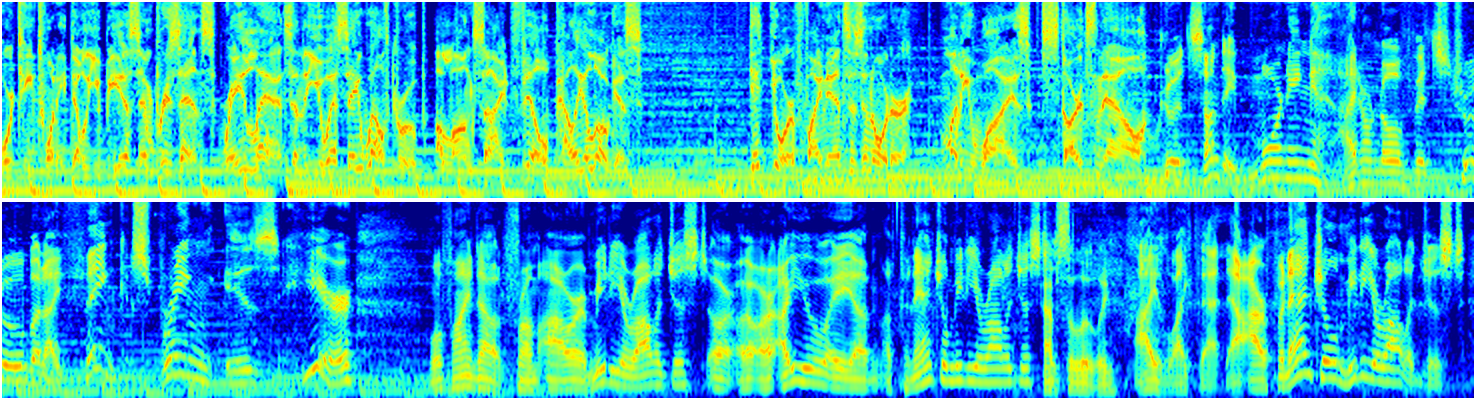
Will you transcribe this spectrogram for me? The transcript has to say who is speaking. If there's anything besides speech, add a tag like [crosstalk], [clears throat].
Speaker 1: 1420 WBSM presents Ray Lance and the USA Wealth Group alongside Phil Paleologos. Get your finances in order. Money Wise starts now.
Speaker 2: Good Sunday morning. I don't know if it's true, but I think spring is here. We'll find out from our meteorologist, or, or, or are you a, um, a financial meteorologist?
Speaker 3: Absolutely.
Speaker 2: I like that. Our financial meteorologist,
